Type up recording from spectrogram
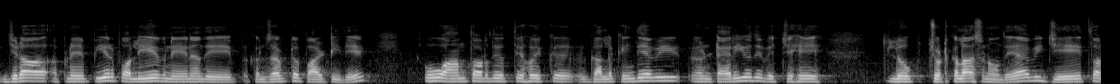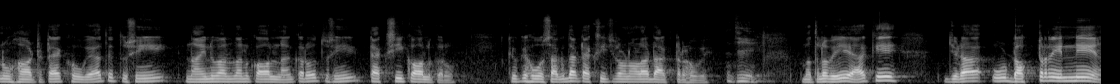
ਜਿਹੜਾ ਆਪਣੇ ਪੀਅਰ ਪੋਲੀਏਵ ਨੇ ਇਹਨਾਂ ਦੇ ਕੰਜ਼ਰਵੇਟਿਵ ਪਾਰਟੀ ਦੇ ਉਹ ਆਮ ਤੌਰ ਦੇ ਉੱਤੇ ਉਹ ਇੱਕ ਗੱਲ ਕਹਿੰਦੇ ਆ ਵੀ ontario ਦੇ ਵਿੱਚ ਇਹ ਲੋਕ ਚੁਟਕਲਾ ਸੁਣਾਉਂਦੇ ਆ ਵੀ ਜੇ ਤੁਹਾਨੂੰ ਹਾਰਟ ਅਟੈਕ ਹੋ ਗਿਆ ਤੇ ਤੁਸੀਂ 911 ਕਾਲ ਨਾ ਕਰੋ ਤੁਸੀਂ ਟੈਕਸੀ ਕਾਲ ਕਰੋ ਕਿਉਂਕਿ ਹੋ ਸਕਦਾ ਟੈਕਸੀ ਚਲਾਉਣ ਵਾਲਾ ਡਾਕਟਰ ਹੋਵੇ। ਜੀ। ਮਤਲਬ ਇਹ ਆ ਕਿ ਜਿਹੜਾ ਉਹ ਡਾਕਟਰ ਇੰਨੇ ਆ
